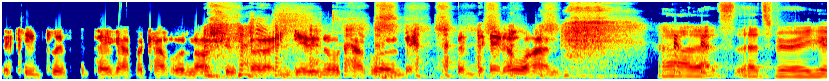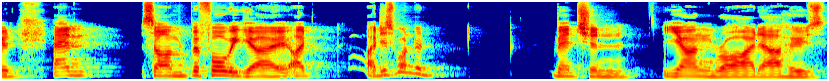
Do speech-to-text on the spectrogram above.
the, kids lift the peg up a couple of notches so they can get into a couple of the better ones. oh, that's that's very good. And Simon, before we go, I I just wanted to mention young rider who's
